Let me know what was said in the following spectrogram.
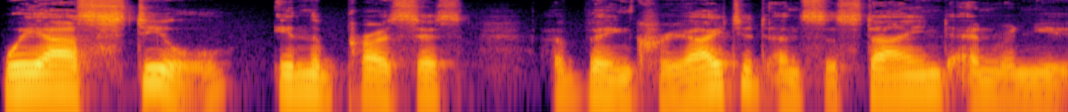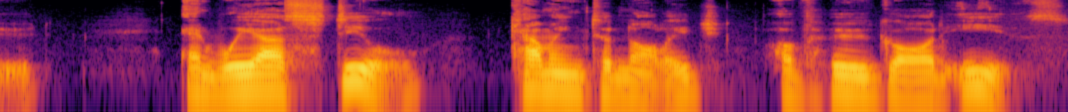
We are still in the process of being created and sustained and renewed and we are still coming to knowledge of who God is.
